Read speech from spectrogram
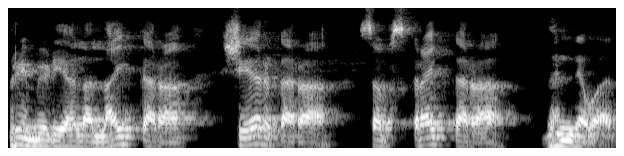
फ्री मीडियाला लाईक करा शेअर करा सबस्क्राईब करा. धन्यवाद.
